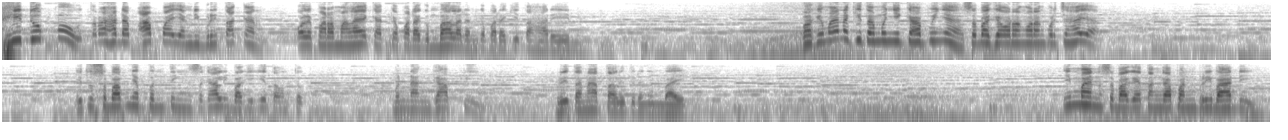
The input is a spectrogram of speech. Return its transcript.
hidupmu terhadap apa yang diberitakan oleh para malaikat kepada gembala dan kepada kita hari ini. Bagaimana kita menyikapinya sebagai orang-orang percaya? Itu sebabnya penting sekali bagi kita untuk menanggapi berita Natal itu dengan baik. Iman sebagai tanggapan pribadi.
